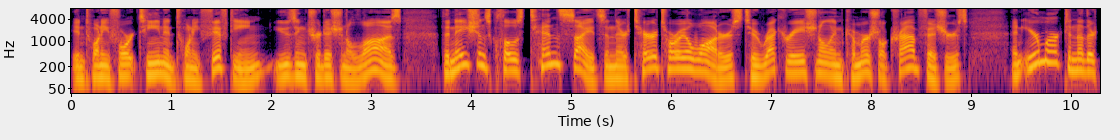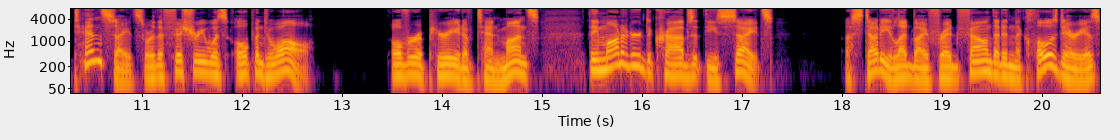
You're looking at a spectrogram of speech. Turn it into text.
In 2014 and 2015, using traditional laws, the nations closed 10 sites in their territorial waters to recreational and commercial crab fishers and earmarked another 10 sites where the fishery was open to all. Over a period of 10 months, they monitored the crabs at these sites. A study led by Frid found that in the closed areas,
